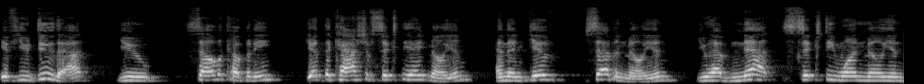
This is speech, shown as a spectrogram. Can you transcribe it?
if you do that, you sell the company, get the cash of 68 million, and then give 7 million, you have net $61 million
